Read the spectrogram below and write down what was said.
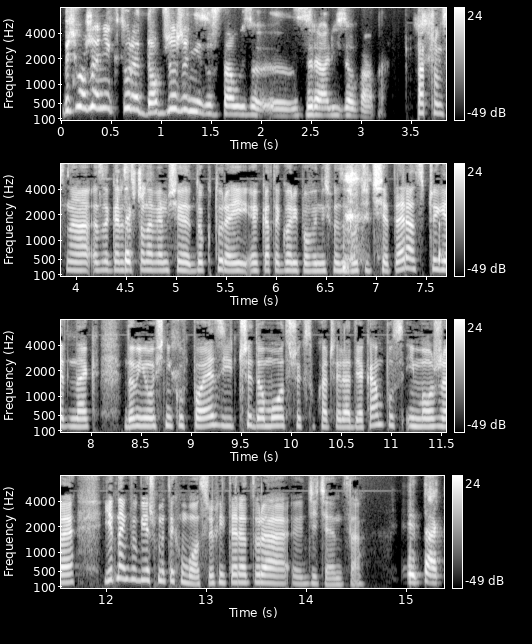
być może niektóre dobrze, że nie zostały zrealizowane. Patrząc na zegar, tak. zastanawiam się, do której kategorii powinniśmy zwrócić się teraz, czy jednak do miłośników poezji, czy do młodszych słuchaczy Radia Campus i może jednak wybierzmy tych młodszych, literatura dziecięca. Y, tak,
